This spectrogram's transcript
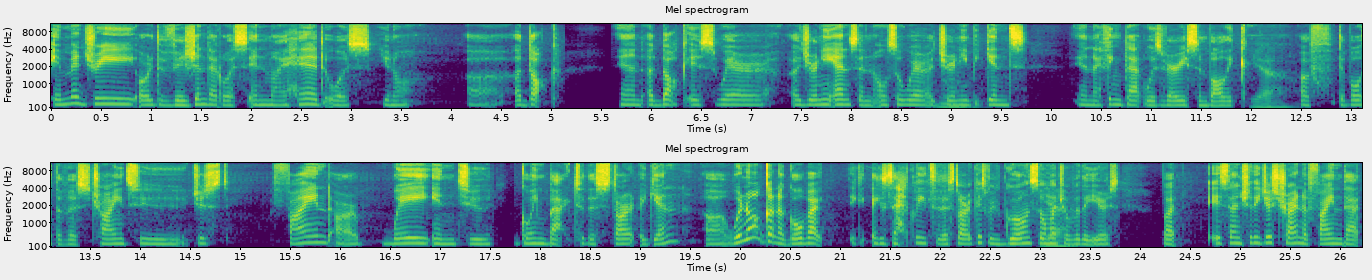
imagery or the vision that was in my head was, you know, uh, a dock. And a dock is where a journey ends and also where a journey begins. And I think that was very symbolic Yeah. of the both of us trying to just find our way into going back to the start again. Uh, we're not gonna go back exactly to the start because we've grown so much over the years, but essentially just trying to find that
